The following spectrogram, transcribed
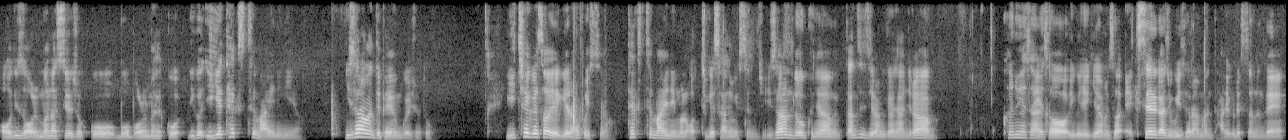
어디서 얼마나 쓰여졌고 뭐 얼마 했고 이거 이게 텍스트 마이닝이에요. 이 사람한테 배운 거예요, 저도. 이 책에서 얘기를 하고 있어요. 텍스트 마이닝을 어떻게 사용했었는지. 이 사람도 그냥 딴짓이란 게 아니라 큰 회사에서 이거 얘기하면서 엑셀 가지고 이 사람은 다 이걸 했었는데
